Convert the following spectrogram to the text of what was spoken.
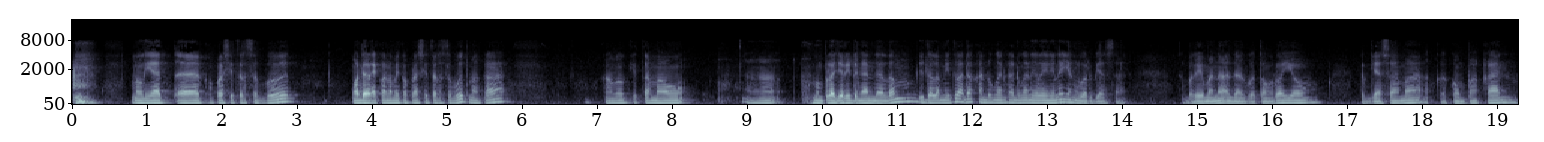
melihat uh, koperasi tersebut, model ekonomi koperasi tersebut, maka kalau kita mau uh, mempelajari dengan dalam, di dalam itu ada kandungan-kandungan nilai-nilai yang luar biasa. Sebagaimana ada gotong royong, kerjasama, kekompakan,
